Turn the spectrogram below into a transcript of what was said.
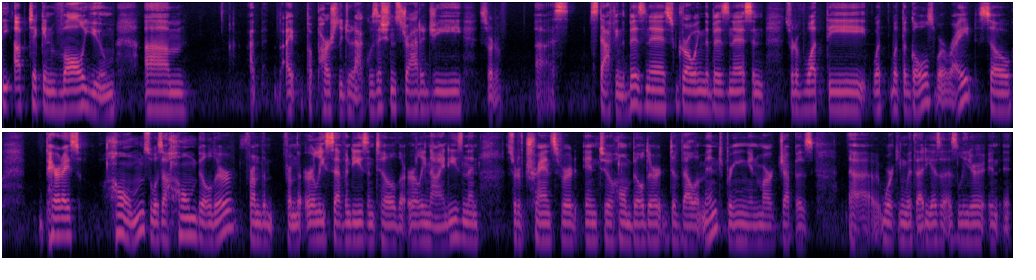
the uptick in volume. Um, I, I partially do an acquisition strategy, sort of uh, staffing the business, growing the business, and sort of what the what what the goals were. Right. So, Paradise Homes was a home builder from the from the early '70s until the early '90s, and then sort of transferred into home builder development, bringing in Mark Jepp as uh, working with Eddie as, as leader in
